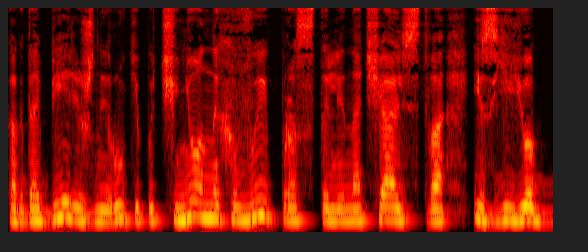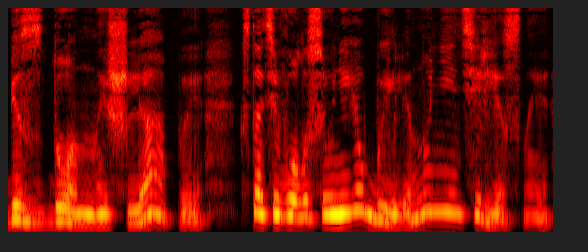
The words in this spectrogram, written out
когда бережные руки подчиненных выпростали начальство из ее бездонной шляпы. Кстати, волосы у нее были, но неинтересные,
